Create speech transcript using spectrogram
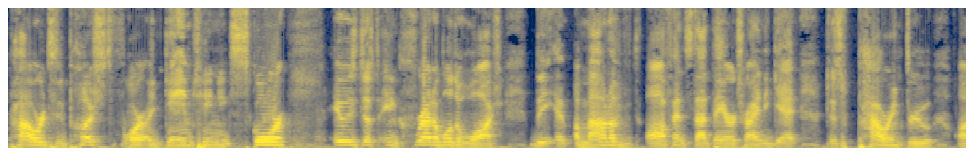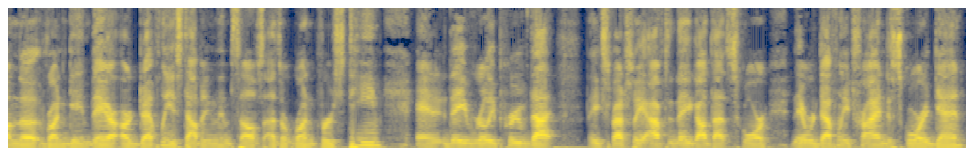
power to push for a game-changing score. It was just incredible to watch the uh, amount of offense that they are trying to get, just powering through on the run game. They are, definitely establishing themselves as a run-first team, and they really proved that especially after they got that score. They were definitely trying to score again,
